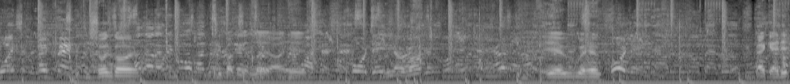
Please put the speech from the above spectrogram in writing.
These shorts going. Really about to get lit out here. Yeah, we with him. We back at it.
